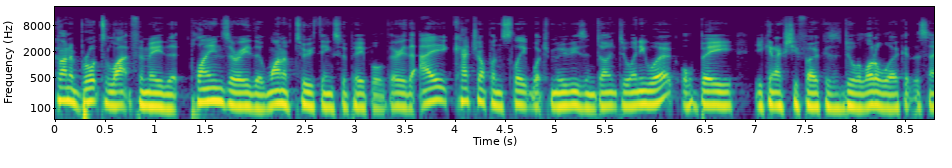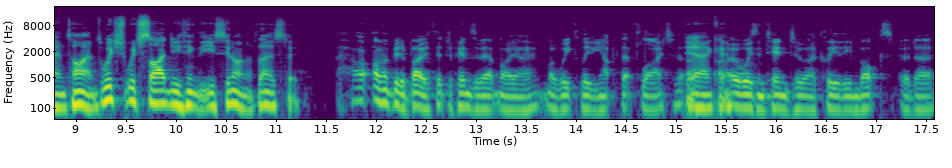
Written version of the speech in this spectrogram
kind of brought to light for me that planes are either one of two things for people. They're either A, catch up on sleep, watch movies and don't do any work, or B, you can actually focus and do a lot of work at the same time. Which which side do you think that you sit on of those two? I'm a bit of both. It depends about my uh, my week leading up to that flight. Yeah, okay. I, I always intend to uh, clear the inbox, but uh,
